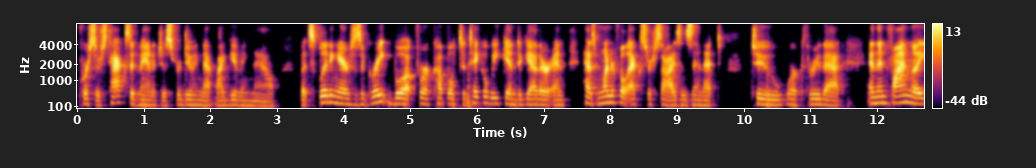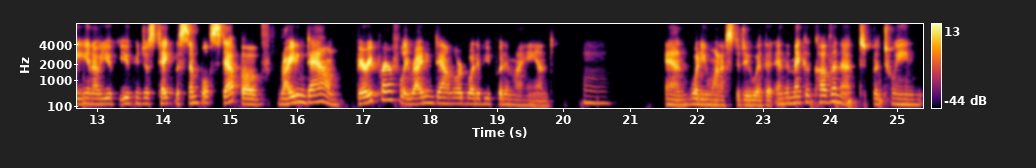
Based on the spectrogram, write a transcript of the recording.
Of course, there's tax advantages for doing that by giving now. But Splitting Heirs is a great book for a couple to take a weekend together and has wonderful exercises in it to work through that and then finally you know you you can just take the simple step of writing down very prayerfully writing down lord what have you put in my hand? Hmm. and what do you want us to do with it? And then make a covenant between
